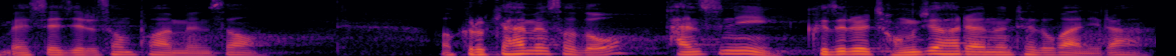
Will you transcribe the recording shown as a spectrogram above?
메시지를 선포하면서 어, 그렇게 하면서도 단순히 그들을 정죄하려는 태도가 아니라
